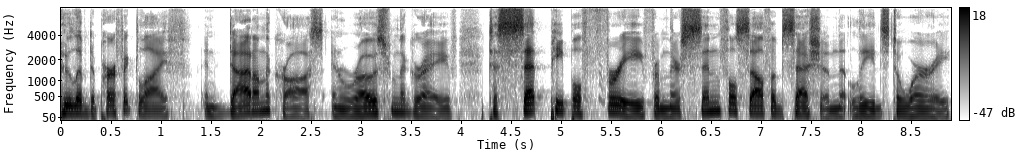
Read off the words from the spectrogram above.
who lived a perfect life and died on the cross and rose from the grave to set people free from their sinful self obsession that leads to worry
